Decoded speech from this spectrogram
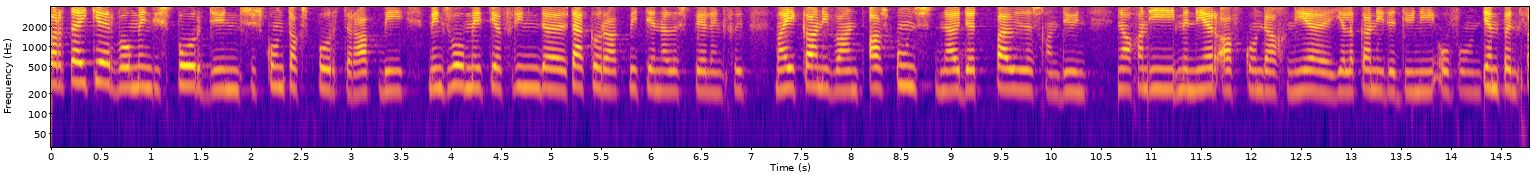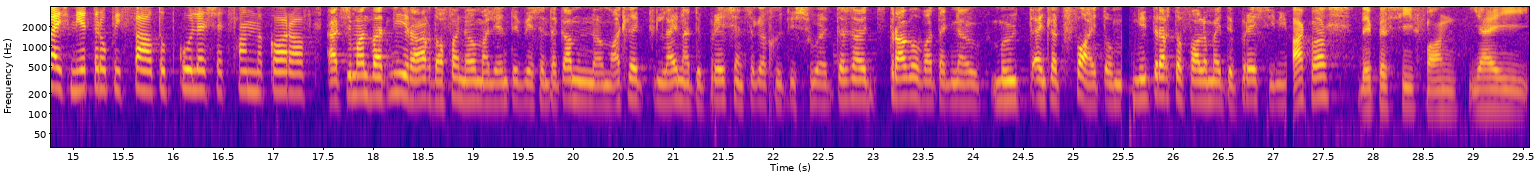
partykeer wil mense die sport doen soos kontaksport, rugby. Mense wil met jou vriende tackle rugby teen hulle speel en goed, maar jy kan nie want as ons nou dit pauses gaan doen en dan gaan die meneer afkondig nee, jy kan nie dit doen nie of ons 1.5 meter op die veld op kolle sit van mekaar af. Ek sê man wat nie reg daarvan nou om alleen te wees en dit kan nou maklik lei na depressie en sulke goed so. Dit is nou 'n struggle wat ek nou moet eintlik fight om nie terug te val in my depressie nie. Ek was depressief want jy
